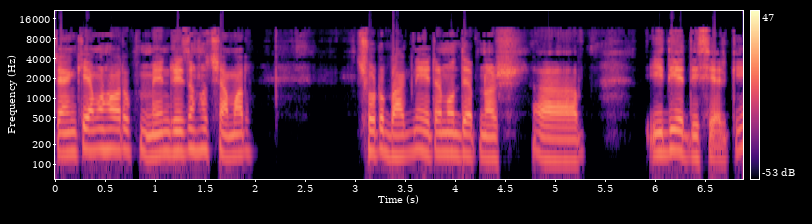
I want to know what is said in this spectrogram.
ট্যাঙ্কি এমন হওয়ার মেন রিজন হচ্ছে আমার ছোট ভাগ্নি এটার মধ্যে আপনার ই দিয়ে দিছি আর কি।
